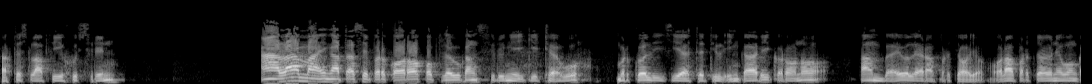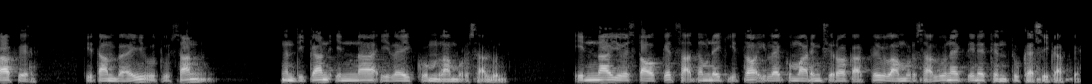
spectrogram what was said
Kados lafi husrin Alama ing atase perkara qablahu kang sedurunge iki dawuh mergo li ziyadatil ingkari krana tambahi oleh ora percaya. Ora percayane wong kafir ditambahi utusan ngendikan inna ilaikum lamur salun. Inna yus taukid saat temene kita ilaikum maring sira kabeh lamur salun nek dene den tugasi kabeh.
